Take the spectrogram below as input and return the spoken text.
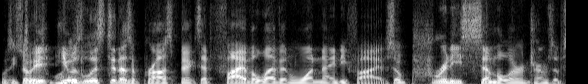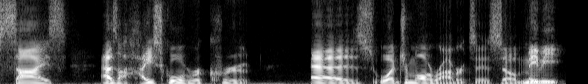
Was he So he, he was listed as a prospect at 5'11, 195. So pretty similar in terms of size as a high school recruit as what Jamal Roberts is. So maybe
